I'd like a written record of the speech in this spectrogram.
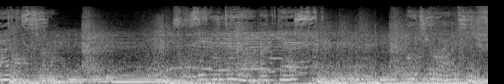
Attention, écoutez un podcast audioactif.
